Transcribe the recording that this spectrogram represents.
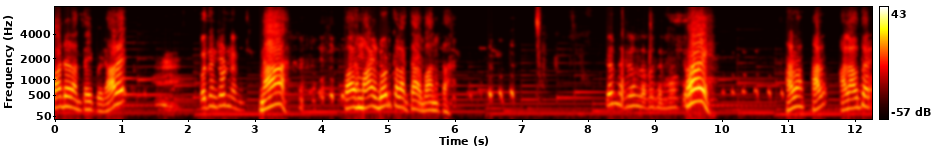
પાડેડા થઈ પડ્યા. અરે બધાને છોડ નાખ? ના. પાછ મારે દોઢ કલાક થાય બાંધતા. હાલ હાલ હાલ આવતો રે.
